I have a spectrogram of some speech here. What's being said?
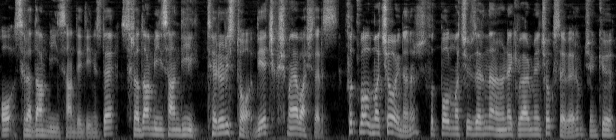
O sıradan bir insan dediğinizde sıradan bir insan değil, terörist o diye çıkışmaya başlarız. Futbol maçı oynanır. Futbol maçı üzerinden örnek vermeyi çok severim. Çünkü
